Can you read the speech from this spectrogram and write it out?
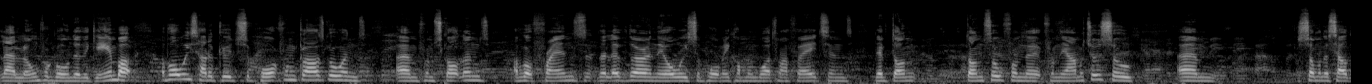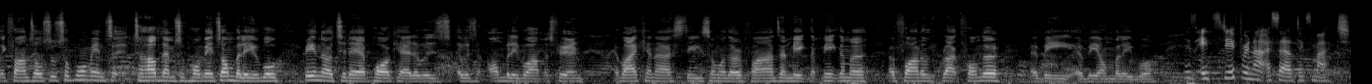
let alone for going to the game. But I've always had a good support from Glasgow and um, from Scotland. I've got friends that live there, and they always support me, come and watch my fights, and they've done done so from the from the amateurs. So. Um, some of the Celtic fans also support me, and to, to have them support me, it's unbelievable. Being there today at Parkhead, it was it was an unbelievable atmosphere, and if I can uh, steal some of their fans and make them make them a, a fan of Black Thunder, it'd be it'd be unbelievable. It's, it's different at a Celtics match.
